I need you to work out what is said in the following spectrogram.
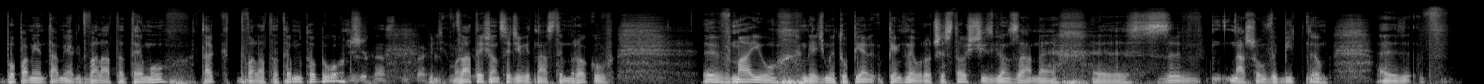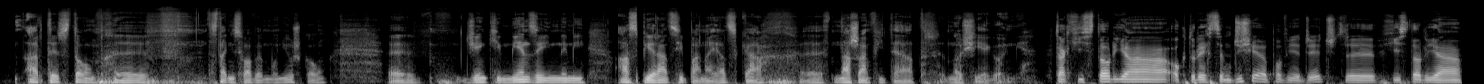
bo pamiętam jak dwa lata temu, tak? Dwa lata temu to było? 19, tak. W 2019 roku w maju mieliśmy tu piękne uroczystości związane e, z naszą wybitną e, artystą e, Stanisławem Muniuszką. E, Dzięki między innymi aspiracji pana Jacka nasz amfiteatr nosi jego imię. Ta historia, o której chcę dzisiaj opowiedzieć, to historia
